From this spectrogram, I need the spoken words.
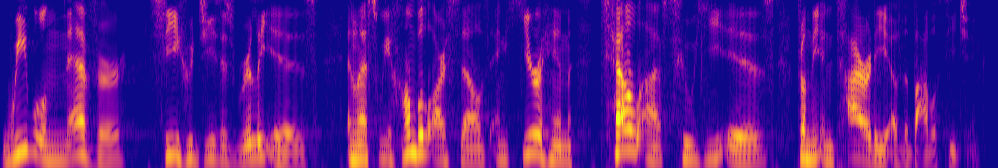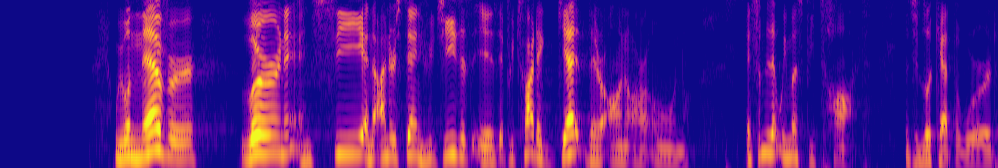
we will never see who Jesus really is unless we humble ourselves and hear Him tell us who He is from the entirety of the Bible's teaching. We will never learn and see and understand who Jesus is if we try to get there on our own. It's something that we must be taught as you look at the Word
